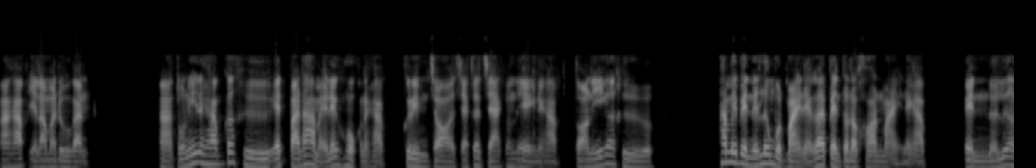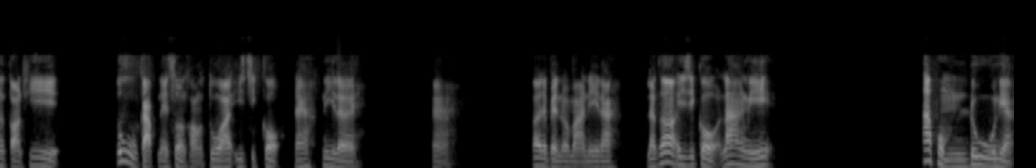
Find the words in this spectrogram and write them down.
มาครับ เดี๋ยวเรามาดูกัน อ่าตัวนี้นะครับ ก็คือเอสปาด้าหมายเลขหกนะครับกริมจอแจ็คเกอร์แจ็คนั่นเองนะครับ ตอนนี้ก็คือ ถ้าไม่เป็นในเรื่องบทใหม่เนี่ยก็เป็นตัวละครใหม่นะครับ เป็นเนื้อเรื่องตอนที่ สู้กับในส่วนของตัวอิจิโกะนะนี่เลยอ่าก็จะเป็นประมาณนี้นะ แล้วก็อิจิโกะร่างนี้ ถ้าผมดูเนี่ย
